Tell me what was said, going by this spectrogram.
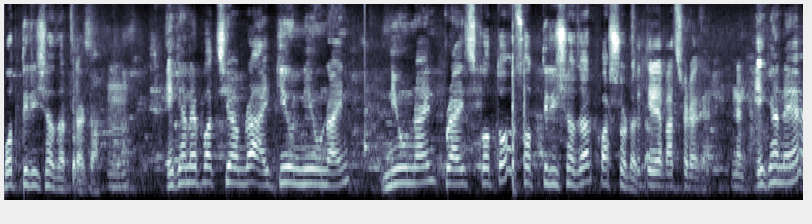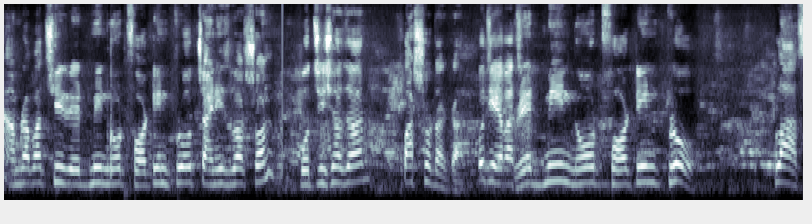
বত্রিশ হাজার টাকা। এখানে পাচ্ছি আমরা iQOO neo nine. Neo nine price কত? ছত্রিশ হাজার পাঁচশো টাকা। পাঁচশো টাকা। এখানে আমরা পাচ্ছি Redmi note fourteen pro Chinese version পঁচিশ হাজার। পাঁচশো টাকা। Redmi note fourteen pro plus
